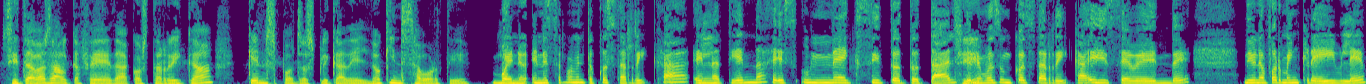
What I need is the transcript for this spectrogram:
Si te vas al cafè de Costa Rica, què ens pots explicar d'ell, no? Quin sabor té? Bueno, en este momento Costa Rica en la tienda es un éxito total. ¿Sí? Tenemos un Costa Rica y se vende de una forma increíble.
